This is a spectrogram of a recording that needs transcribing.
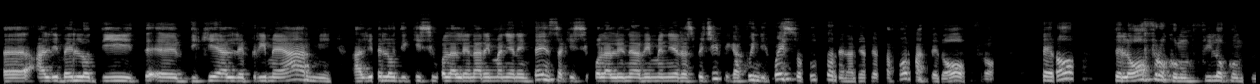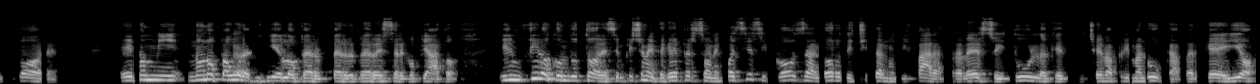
eh, a livello di, eh, di, chi ha le prime armi, a livello di chi si vuole allenare in maniera intensa, chi si vuole allenare in maniera specifica, quindi questo tutto nella mia piattaforma te lo offro, però te lo offro con un filo conduttore e non, mi, non ho paura certo. di dirlo per, per, per essere copiato. Il filo conduttore è semplicemente che le persone, qualsiasi cosa loro decidano di fare attraverso i tool che diceva prima Luca, perché io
